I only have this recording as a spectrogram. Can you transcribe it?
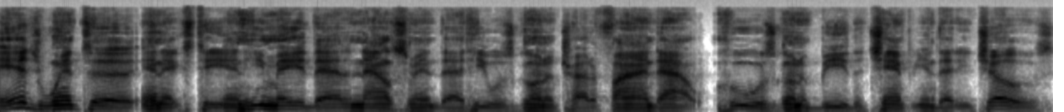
Edge went to NXT and he made that announcement that he was going to try to find out who was going to be the champion that he chose.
